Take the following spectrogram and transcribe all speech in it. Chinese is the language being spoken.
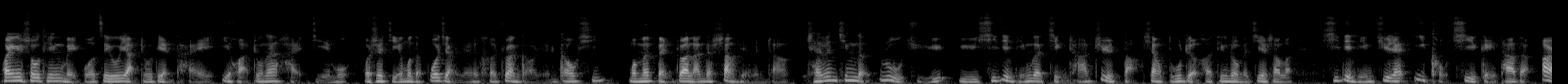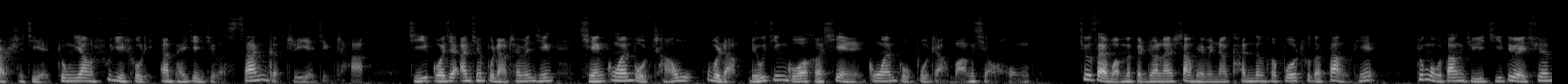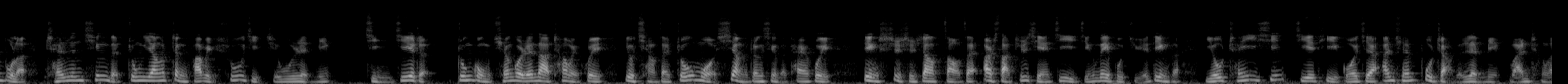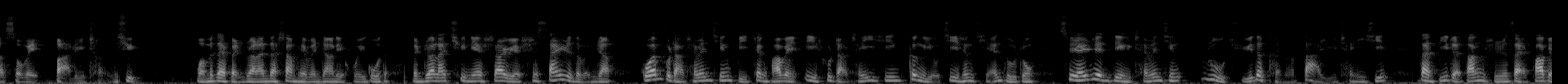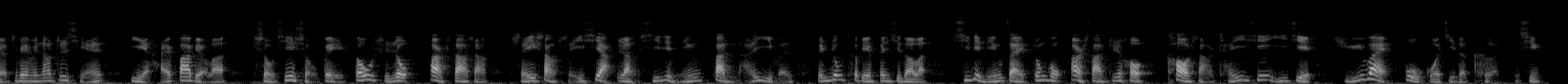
欢迎收听美国自由亚洲电台《夜话中南海》节目，我是节目的播讲人和撰稿人高鑫。我们本专栏的上篇文章，陈文清的入局与习近平的警察治党，向读者和听众们介绍了习近平居然一口气给他的二十届中央书记处里安排进去了三个职业警察，即国家安全部长陈文清、前公安部常务副部长刘金国和现任公安部部长王小洪。就在我们本专栏上篇文章刊登和播出的当天，中共当局即对外宣布了陈文清的中央政法委书记职务任命，紧接着。中共全国人大常委会又抢在周末象征性的开会，令事实上早在二十大之前即已经内部决定的由陈一新接替国家安全部长的任命完成了所谓法律程序。我们在本专栏的上篇文章里回顾的本专栏去年十二月十三日的文章，国安部长陈文清比政法委秘书长陈一新更有晋升前途中，虽然认定陈文清入局的可能大于陈一新，但笔者当时在发表这篇文章之前，也还发表了。手心手背都是肉，二十大上谁上谁下，让习近平犯难一文。文中特别分析到了习近平在中共二十大之后犒赏陈一新一届局外副国级的可能性。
